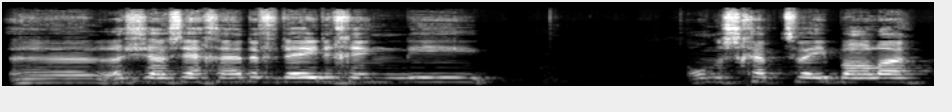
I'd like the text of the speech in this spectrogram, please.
Uh, als je zou zeggen, de verdediging die onderschept twee ballen.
